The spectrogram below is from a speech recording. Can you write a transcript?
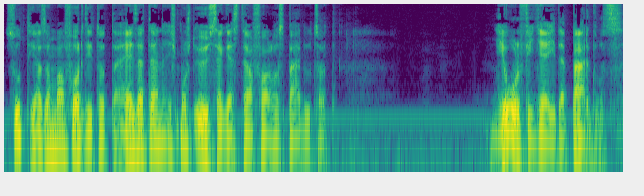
Szutti azonban fordított a helyzeten, és most ő szegezte a falhoz párducot. Jól figyelj ide, párduc!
